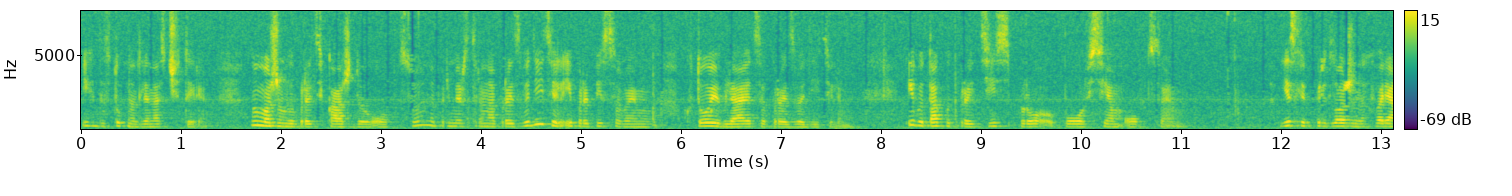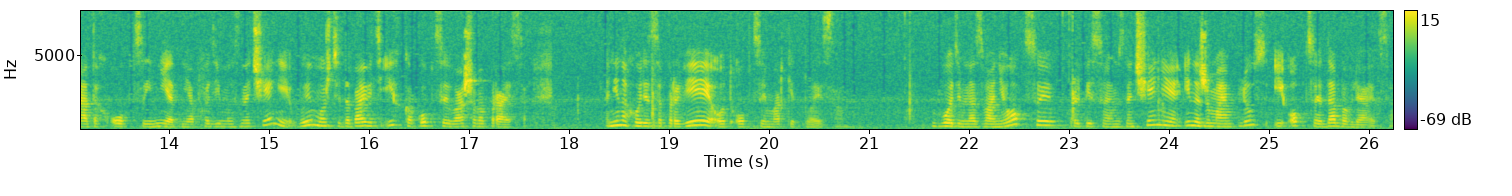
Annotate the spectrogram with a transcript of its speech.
Их доступно для нас 4. Мы можем выбрать каждую опцию, например, страна-производитель, и прописываем, кто является производителем. И вот так вот пройтись про, по всем опциям. Если в предложенных вариантах опций нет необходимых значений, вы можете добавить их как опции вашего прайса. Они находятся правее от опции маркетплейса. Вводим название опции, прописываем значение и нажимаем плюс, и опция добавляется,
